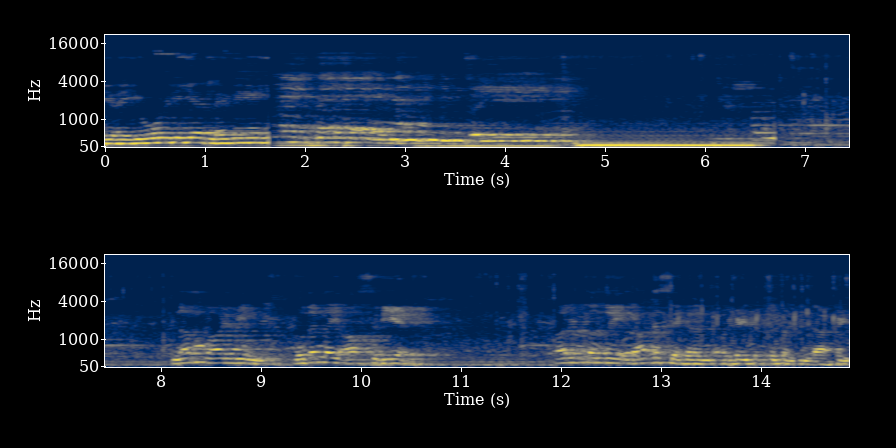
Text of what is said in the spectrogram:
இறை ஊழியர் லெவே. நம் வாழ்வின் முதன்மை ஆசிரியர் அருட்தந்தை ராஜசேகரன் அவர்கள் பெற்றுக்கொள்கின்றார்கள்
